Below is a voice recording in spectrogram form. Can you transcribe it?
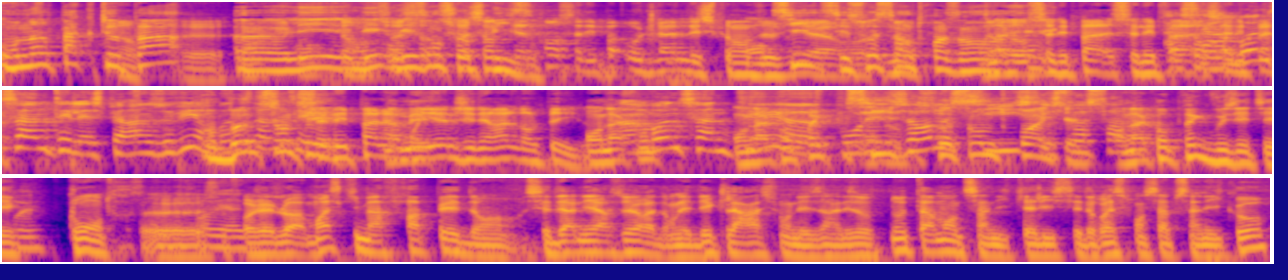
on- n'impacte Non, pas euh, euh, les, non, les, les 64 entreprises. ans, ça n'est pas au-delà de l'espérance de vie. Si, c'est 63 ans. Non, non, ce n'est pas, ce n'est pas, en bonne pas, santé, l'espérance de vie en, En bonne, santé. santé. ce n'est pas la Non, moyenne générale dans le pays. on a, En com- bonne santé, on a compris que pour si- les hommes, 63 si, et c'est quelques. 60. On a compris que vous étiez Ouais. contre euh, ce projet de loi. Moi, ce qui m'a frappé dans ces dernières heures et dans les déclarations des uns et des autres, notamment de syndicalistes et de responsables syndicaux,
